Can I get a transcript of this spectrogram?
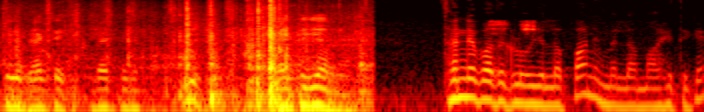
ಈಗ ಬ್ಯಾಗ್ ತೆಗಿ ಬ್ಯಾಗ್ ತೆಗಿ ಬ್ಯಾಗ್ ತೆಗಿ ಅವ್ನು ಧನ್ಯವಾದಗಳು ಯಲ್ಲಪ್ಪ ನಿಮ್ಮೆಲ್ಲ ಮಾಹಿತಿಗೆ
